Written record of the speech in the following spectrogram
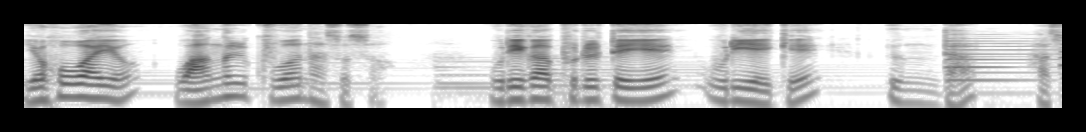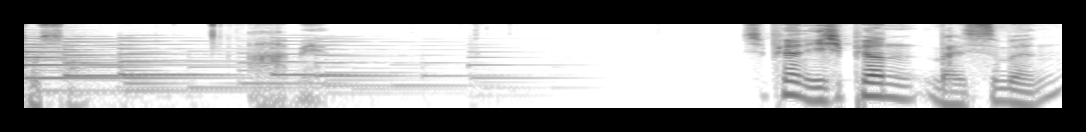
여호와여 왕을 구원하소서. 우리가 부를 때에 우리에게 응답하소서. 아멘. 시편 20편 말씀은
